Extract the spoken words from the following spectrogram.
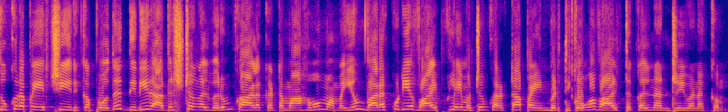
சுக்கிர பயிற்சி இருக்க போது திடீர் அதிர்ஷ்டங்கள் வரும். காலகட்டமாகவும் அமையும். வரக்கூடிய வாய்ப்புகளை மற்றும் கரெக்டாக பயன்படுத்திக்கோங்க. வாழ்த்துக்கள். நன்றி. வணக்கம்.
